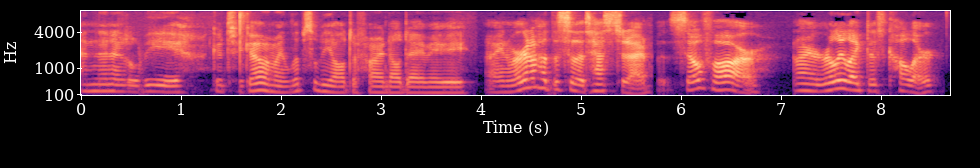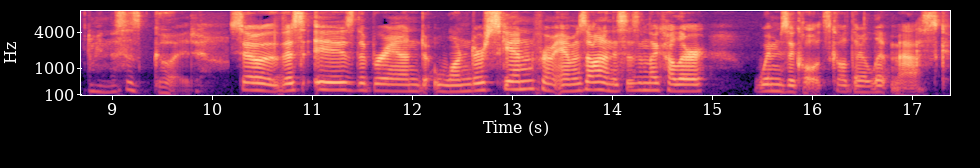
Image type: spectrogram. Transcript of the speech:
and then it'll be good to go and my lips will be all defined all day maybe. I mean, we're gonna put this to the test today. But so far, I really like this color. I mean, this is good. So this is the brand Wonderskin from Amazon and this is in the color Whimsical. It's called their lip mask.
